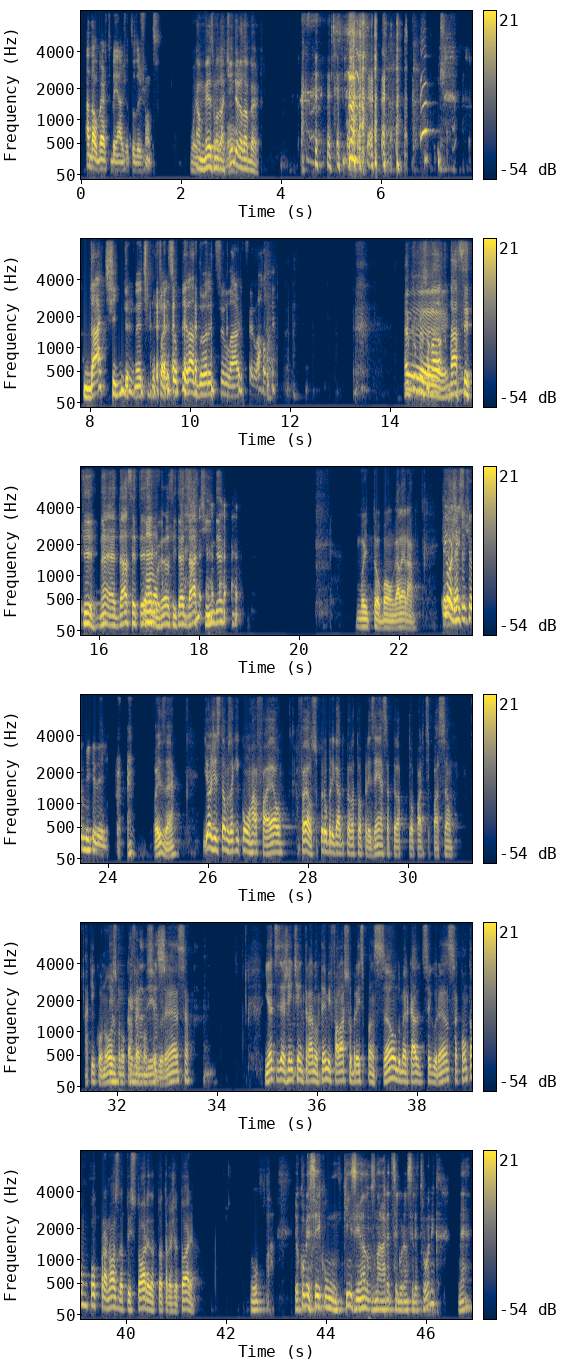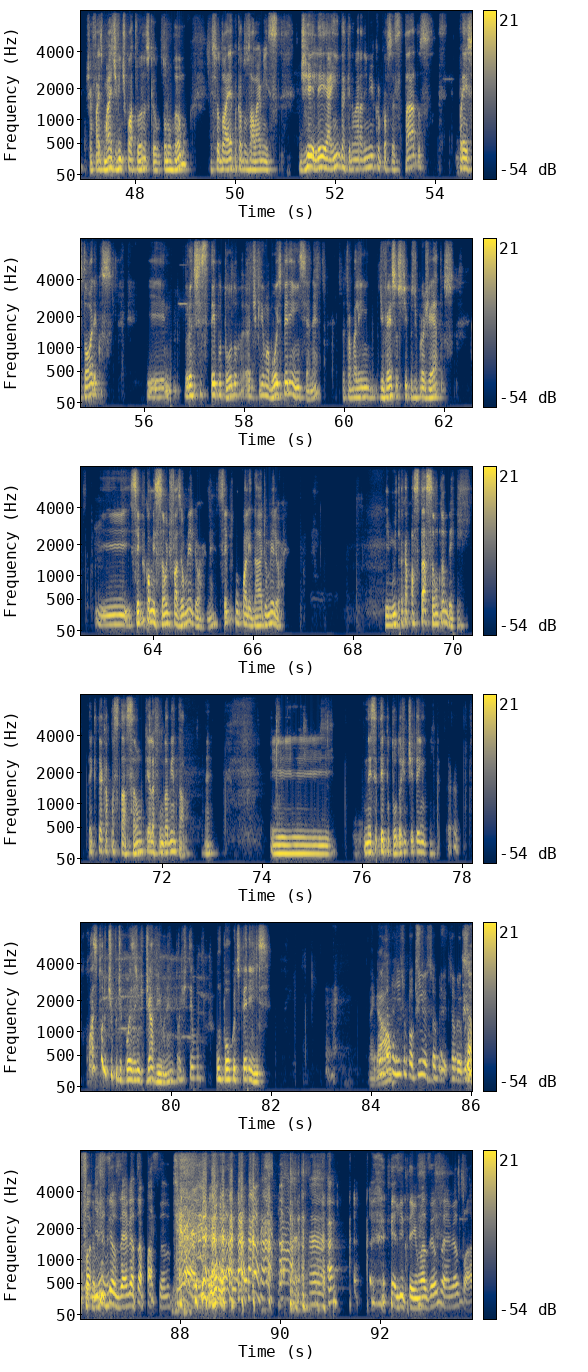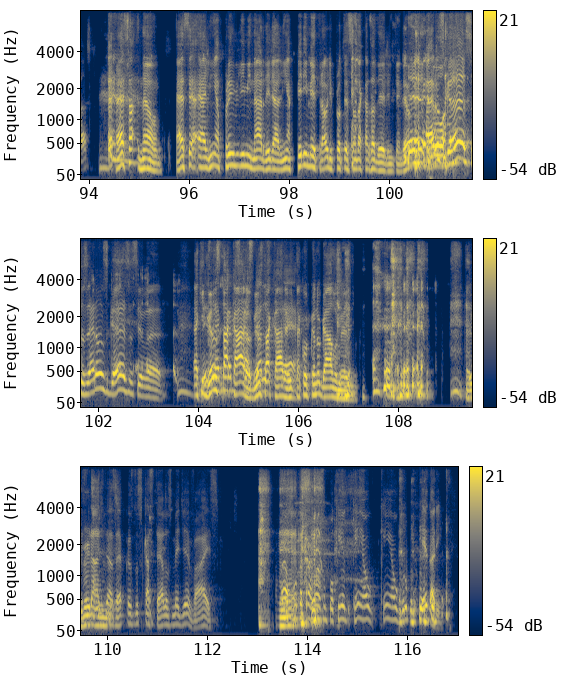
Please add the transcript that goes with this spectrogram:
Adalberto Benhaja, tudo junto. Muito é o mesmo bom, da Tinder, Adalberto? da Tinder, né? Tipo, parece operadora de celular, sei lá. É porque o pessoal fala é. da CT, né? É da CT é. Segurança, então é da Tinder. Muito bom, galera. E Ele hoje o mic dele. Pois é. E hoje estamos aqui com o Rafael. Rafael, super obrigado pela tua presença, pela tua participação aqui conosco no Café com Segurança. E antes de a gente entrar no tema e falar sobre a expansão do mercado de segurança, conta um pouco para nós da tua história, da tua trajetória. Opa, eu comecei com 15 anos na área de segurança eletrônica, né? Já faz mais de 24 anos que eu estou no ramo. Eu sou da época dos alarmes de relé ainda, que não eram nem microprocessados, pré-históricos. E durante esse tempo todo eu adquiri uma boa experiência, né? Eu trabalhei em diversos tipos de projetos, e sempre com a missão de fazer o melhor, né? Sempre com qualidade o melhor. E muita capacitação também. Tem que ter a capacitação, que ela é fundamental, né? E nesse tempo todo a gente tem quase todo tipo de coisa a gente já viu, né? Então a gente tem um, um pouco de experiência. Legal. Conta pra gente um pouquinho sobre, sobre o grupo. A família também, né? tá passando por lá. Né? Ele tem umas Eusébias lá. Essa, não, essa é a linha preliminar dele, a linha perimetral de proteção da casa dele, entendeu? eram os gansos, eram os gansos, Silvano. É que Desde ganso tá caro, ganso tá caro, é. ele tá colocando galo mesmo. É verdade. Desde as épocas dos castelos medievais. É. conta para nós um pouquinho de quem é o, quem é o grupo Edari.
